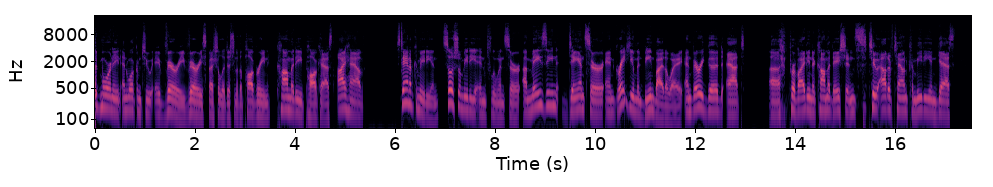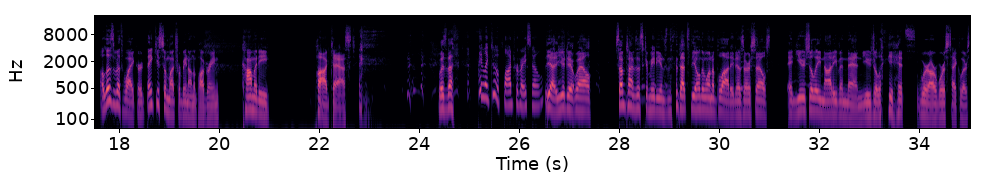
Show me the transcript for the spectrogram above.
Good morning, and welcome to a very, very special edition of the Paul Green Comedy Podcast. I have stand up comedian, social media influencer, amazing dancer, and great human being, by the way, and very good at uh, providing accommodations to out of town comedian guests, Elisabeth Wykert. Thank you so much for being on the Paul Green Comedy Podcast. Was that? I like to applaud for myself. Yeah, you did well. Sometimes as comedians, that's the only one applauding is ourselves, and usually not even then. Usually it's we're our worst hecklers.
